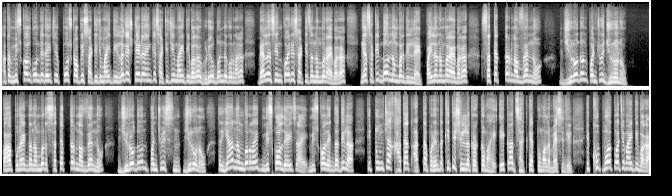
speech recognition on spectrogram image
आता मिस कॉल कोणते द्यायचे? पोस्ट ऑफिससाठीची माहिती लगेच स्टेट बँकेसाठीची माहिती बघा. व्हिडिओ बंद करू नका. बॅलन्स इन्क्वायरीसाठीचा नंबर आहे बघा. यासाठी दोन नंबर दिले आहेत. पहिला नंबर आहे बघा सत्याहत्तर नव्याण्णव झिरो दोन पंचवीस झिरो नऊ. पहा पुन्हा एकदा नंबर सत्याहत्तर नव्याण्णव झिरो दोन पंचवीस झिरो नऊ. तर या नंबरला एक मिस कॉल द्यायचा आहे. मिस कॉल एकदा दिला की तुमच्या खात्यात आत्तापर्यंत किती शिल्लक रक्कम आहे? एका झटक्यात तुम्हाला मेसेज येईल. ही खूप महत्वाची माहिती बघा.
